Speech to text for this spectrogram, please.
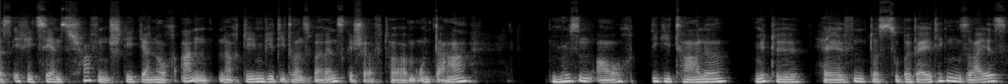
das Effizienzschaffen steht ja noch an, nachdem wir die Transparenz geschafft haben. Und da müssen auch digitale Mittel helfen, das zu bewältigen, sei es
